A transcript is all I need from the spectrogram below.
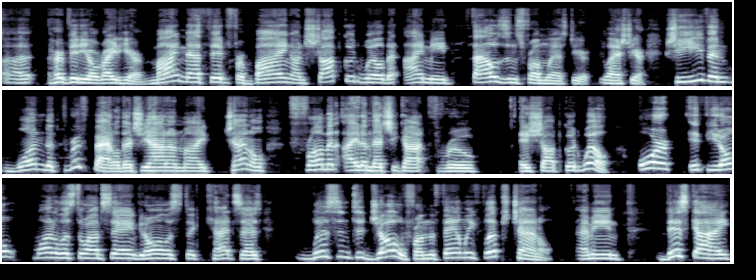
uh, her video right here. My method for buying on Shop Goodwill that I made thousands from last year. Last year, she even won the thrift battle that she had on my channel from an item that she got through a Shop Goodwill. Or if you don't want to listen to what I'm saying, if you don't want to listen to Kat says, listen to Joe from the Family Flips channel. I mean, this guy,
